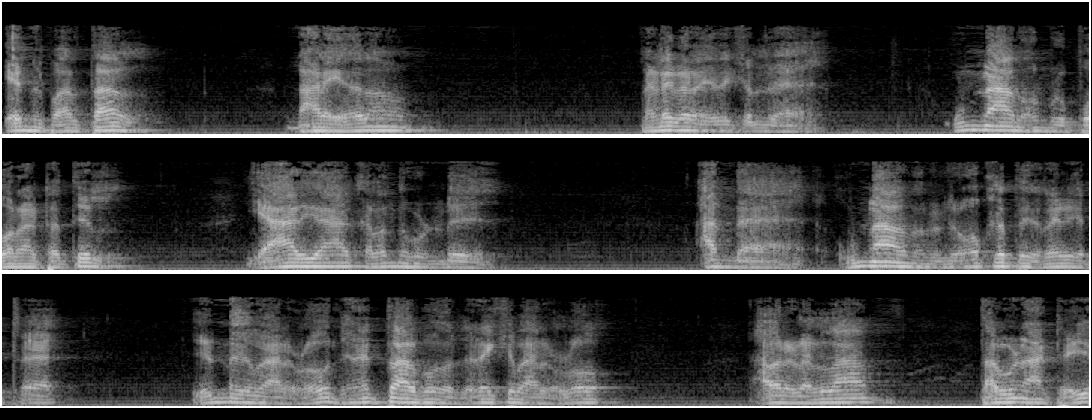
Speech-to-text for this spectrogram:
என்று பார்த்தால் நாளைய தினம் நடைபெற இருக்கின்ற உண்ணா நோன்பு போராட்டத்தில் யார் யார் கலந்து கொண்டு அந்த உண்ணாவிரத நோக்கத்தை நிறைவேற்ற எண்ணுகிறார்களோ நினைத்தால் போது நினைக்கிறார்களோ அவர்களெல்லாம் தமிழ்நாட்டிலேயே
